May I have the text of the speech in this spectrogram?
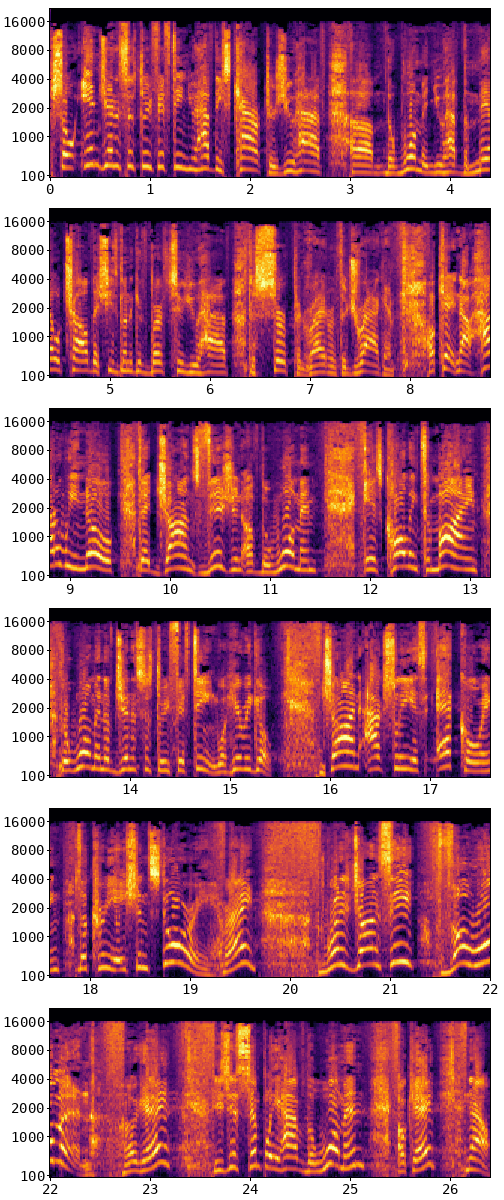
So in Genesis three fifteen, you have these characters. You have um, the woman, you have the male child that she's going to give birth to, you have the serpent, right, or the dragon. Okay, now how do we know that John's vision of the woman is calling to mind the woman of Genesis 3:15? Well, here we go. John actually is echoing the creation story, right? What does John see? The woman. Okay? You just simply have the woman, okay? Now,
